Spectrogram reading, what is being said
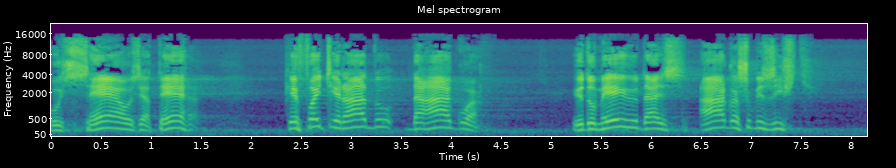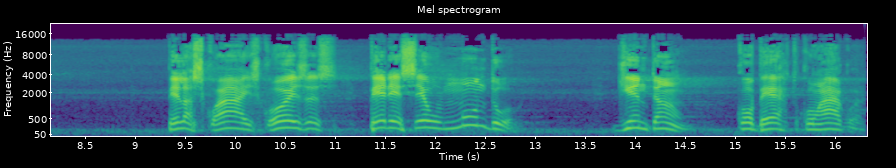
os céus e a terra, que foi tirado da água e do meio das águas subsiste, pelas quais coisas pereceu o mundo de então, coberto com águas,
